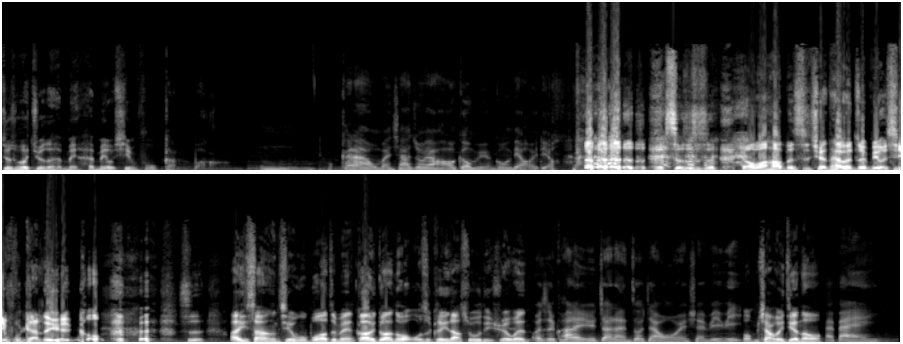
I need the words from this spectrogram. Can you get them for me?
就是会觉得很没很没有幸福感吧。嗯，看来我们下周要好好跟我们员工聊一聊。是是是，搞不好他们是全台湾最没有幸福感的员工。是，那以上节目播到这边告一段落。我是科技大叔李学文，我是跨领域专栏作家王维轩 Vivi，我们下回见喽，拜拜。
